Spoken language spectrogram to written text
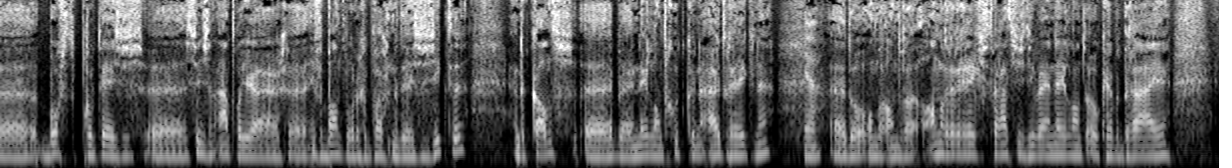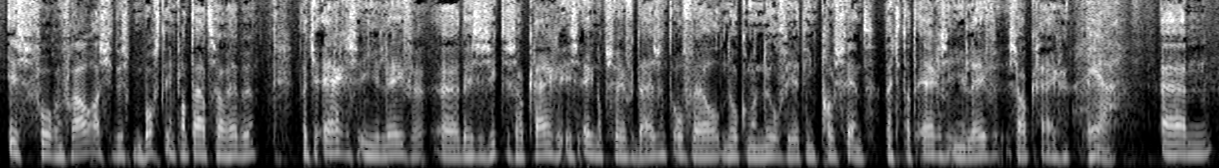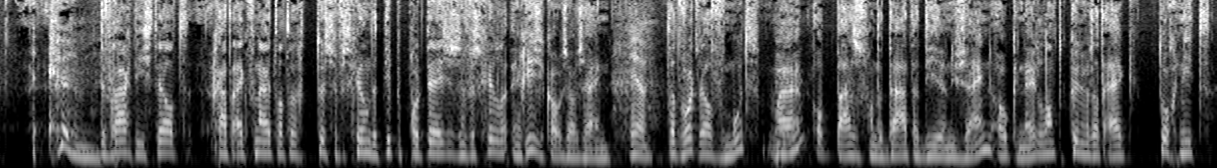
borstprotheses sinds een aantal jaar in verband worden gebracht met deze ziekte. En de kans hebben wij in Nederland goed kunnen uitrekenen. Ja. door onder andere andere registraties die wij in Nederland ook hebben draaien is voor een vrouw, als je dus een borstimplantaat zou hebben, dat je ergens in je leven uh, deze ziekte zou krijgen, is 1 op 7000, ofwel 0,014 procent. Dat je dat ergens in je leven zou krijgen. Ja. Um, de vraag die je stelt gaat eigenlijk vanuit dat er tussen verschillende type protheses een, verschil, een risico zou zijn. Ja. Dat wordt wel vermoed, maar mm -hmm. op basis van de data die er nu zijn, ook in Nederland, kunnen we dat eigenlijk toch niet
